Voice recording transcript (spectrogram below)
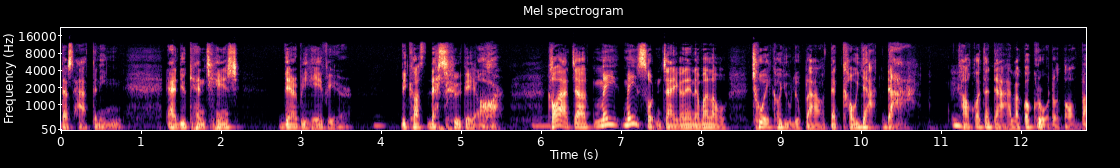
that's happening and you can change their behavior because that's who they are เขาอาจจะไม่ไม่สนใจก็ได้นะว่าเราช่วยเขาอยู่หรือเปล่า แต่เขาอยากด่า เขาก็จะด่าแล้วก็โกรธเราต่อไป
